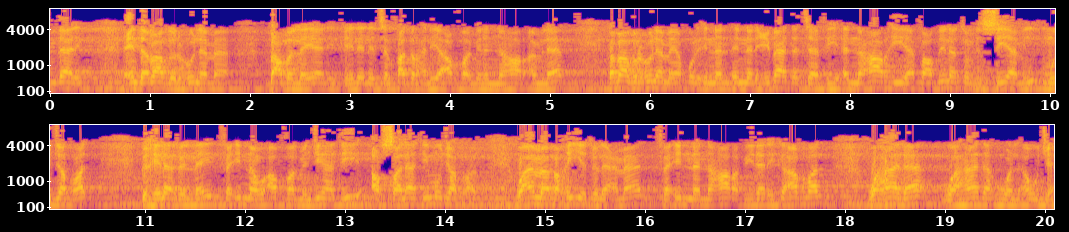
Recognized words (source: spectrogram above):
من ذلك عند بعض العلماء بعض الليالي كليلة القدر هل هي أفضل من النهار أم لا؟ فبعض العلماء يقول إن إن العبادة في النهار هي فاضلة في الصيام مجرد بخلاف الليل فإنه أفضل من جهة الصلاة مجرد. وأما بقية الأعمال فإن النهار في ذلك أفضل وهذا وهذا هو الأوجه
